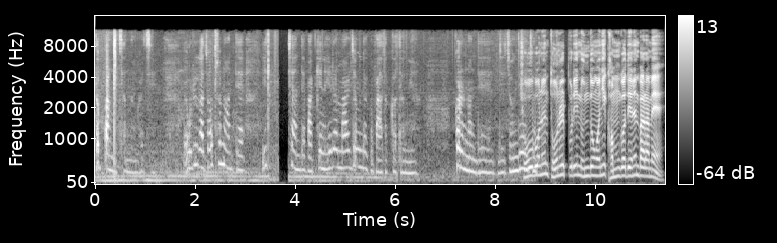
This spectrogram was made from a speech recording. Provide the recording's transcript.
떡방이 찾는 거지. 우리가 조천한테 이한테 받기는 이런 말 정도고 받았거든요. 그러는데 이제 정경 조 후보는 돈을 뿌린 운동원이 검거되는 바람에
